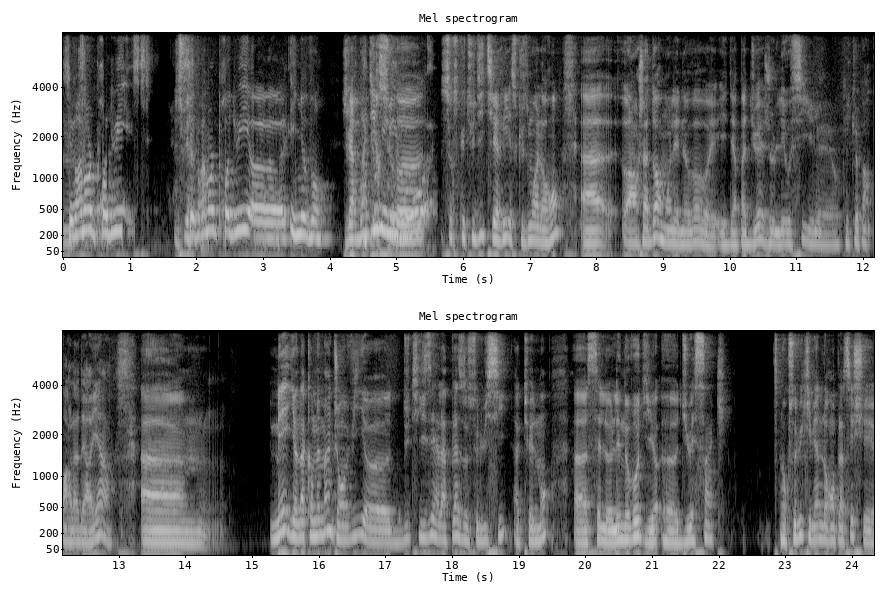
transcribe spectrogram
c'est vraiment le produit. C'est vraiment le produit innovant. Je vais rebondir sur, euh, sur ce que tu dis Thierry, excuse-moi Laurent. Euh, alors j'adore mon Lenovo, il n'y a pas de duet, je l'ai aussi, il est quelque part par là derrière. Euh, mais il y en a quand même un que j'ai envie d'utiliser à la place de celui-ci actuellement. c'est le Lenovo du, du, S5. Donc celui qui vient de le remplacer chez,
